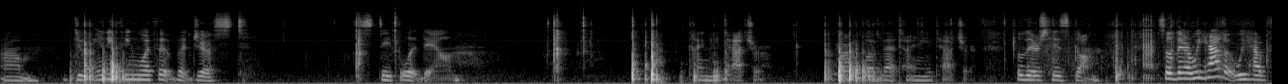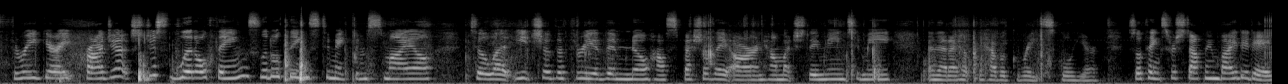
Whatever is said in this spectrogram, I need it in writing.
um, do anything with it, but just staple it down. Tiny attacher. I love that tiny attacher. So there's his gum. So there we have it. We have three great projects, just little things, little things to make them smile, to let each of the three of them know how special they are and how much they mean to me, and that I hope they have a great school year. So thanks for stopping by today,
